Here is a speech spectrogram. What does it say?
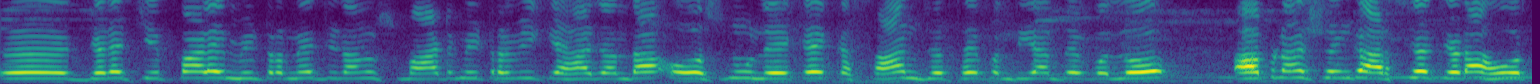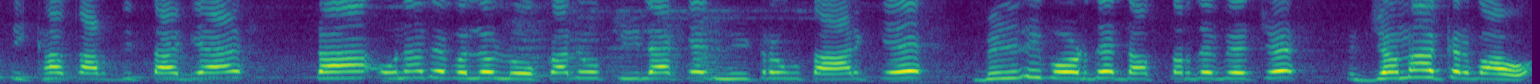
ਜਿਹੜੇ ਚਿੱਪ ਵਾਲੇ ਮੀਟਰ ਨੇ, ਜਿਨ੍ਹਾਂ ਨੂੰ ਸਮਾਰਟ ਮੀਟਰ ਵੀ ਕਿਹਾ ਜਾਂਦਾ, ਉਸ ਨੂੰ ਲੈ ਕੇ ਕਿਸਾਨ ਜਥੇਬੰਦੀਆਂ ਦੇ ਵੱਲੋਂ ਆਪਣਾ ਸੰਘਰਸ਼ ਜਿਹੜਾ ਹੋਰ ਤਿੱਖਾ ਕਰ ਦਿੱਤਾ ਗਿਆ ਤਾਂ ਉਹਨਾਂ ਦੇ ਵੱਲੋਂ ਲੋਕਾਂ ਨੂੰ ਅਪੀਲ ਹੈ ਕਿ ਮੀਟਰ ਉਤਾਰ ਕੇ ਬਿਜਲੀ ਬੋਰਡ ਦੇ ਦਫ਼ਤਰ ਦੇ ਵਿੱਚ ਜਮ੍ਹਾਂ ਕਰਵਾਓ।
